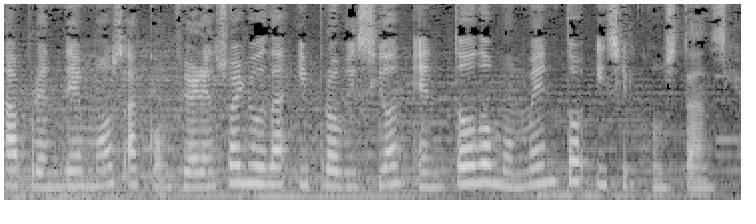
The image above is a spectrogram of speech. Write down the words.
aprendemos a confiar en su ayuda y provisión en todo momento y circunstancia.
